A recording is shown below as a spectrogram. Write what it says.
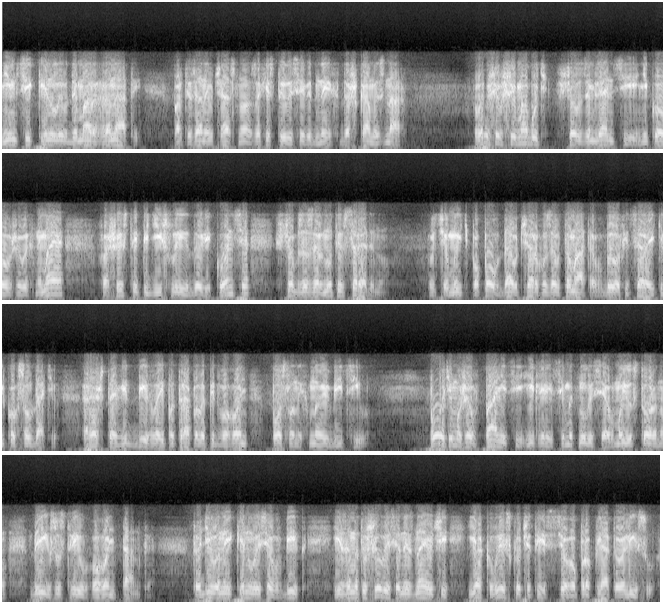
Німці кинули в димар гранати. Партизани вчасно захистилися від них дошками з нар. Вирішивши, мабуть, що в землянці нікого в живих немає, фашисти підійшли до віконця, щоб зазирнути всередину. В цю мить Попов дав чергу з автомата, вбив офіцера і кількох солдатів. Решта відбігла і потрапила під вогонь посланих мною бійців. Потім уже в паніці гітлерівці метнулися в мою сторону, де їх зустрів огонь танка. Тоді вони кинулися вбік і заметушилися, не знаючи, як вискочити з цього проклятого лісу.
